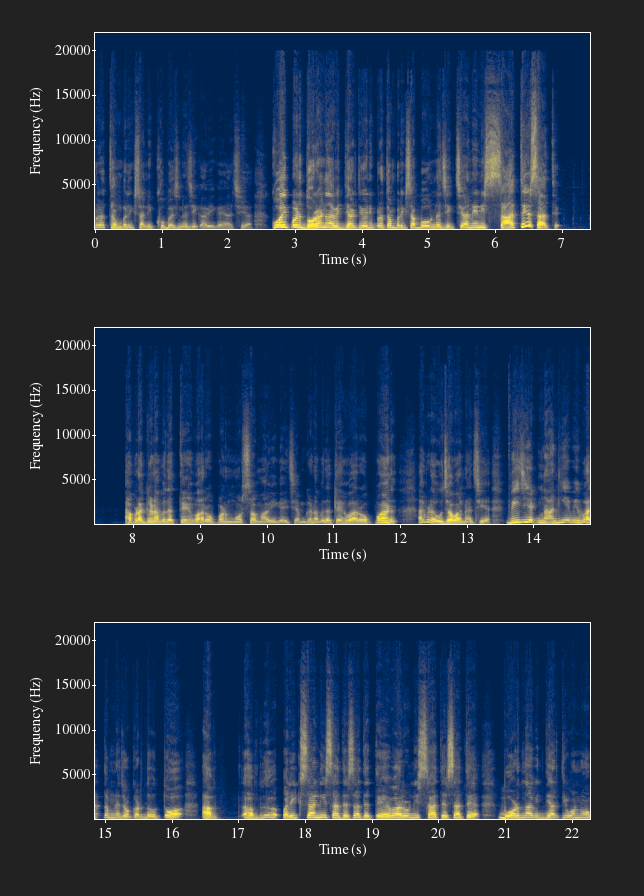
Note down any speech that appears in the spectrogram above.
પ્રથમ પરીક્ષાની ખૂબ જ નજીક આવી ગયા છીએ. કોઈ પણ ધોરણના વિદ્યાર્થીઓની પ્રથમ પરીક્ષા બહુ નજીક છે અને એની સાથે સાથે આપણા ઘણા બધા તહેવારો પણ મોસમ આવી ગઈ છે. એમ ઘણા બધા તહેવારો પણ આપણે ઉજવવાના છીએ. બીજી એક નાની એવી વાત તમને જો કરી દઉં તો આ પરીક્ષાની સાથે સાથે તહેવારોની સાથે સાથે બોર્ડના વિદ્યાર્થીઓનો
